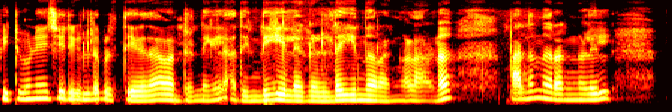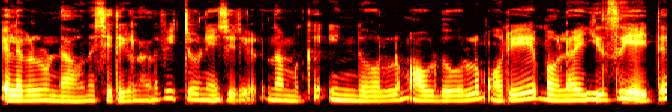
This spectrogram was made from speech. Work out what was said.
ഫിറ്റോണിയ ചെടികളുടെ പ്രത്യേകത പറഞ്ഞിട്ടുണ്ടെങ്കിൽ അതിന്റെ ഇലകളുടെ ഈ നിറങ്ങളാണ്. പല നിറങ്ങളിൽ ഇലകൾ ഉണ്ടാകുന്ന ചെടികളാണ് ഫിറ്റോണിയ ചെടികൾ. നമുക്ക് ഇൻഡോറിലും ഔട്ട്ഡോറിലും ഒരേപോലെ ഈസി ആയിട്ട്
